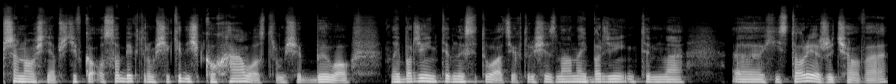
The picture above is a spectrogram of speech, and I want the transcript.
przenośnia przeciwko osobie, którą się kiedyś kochało, z którą się było, w najbardziej intymnych sytuacjach, który się zna najbardziej intymne e, historie życiowe,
